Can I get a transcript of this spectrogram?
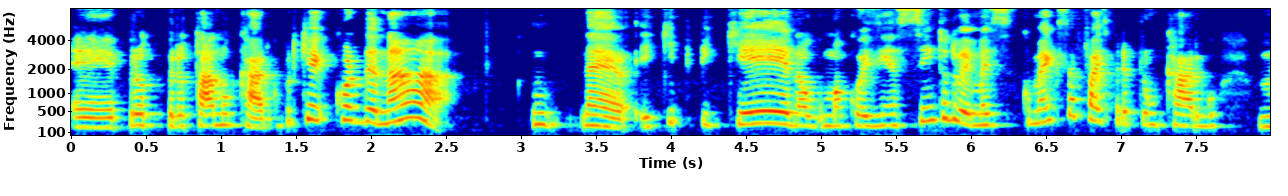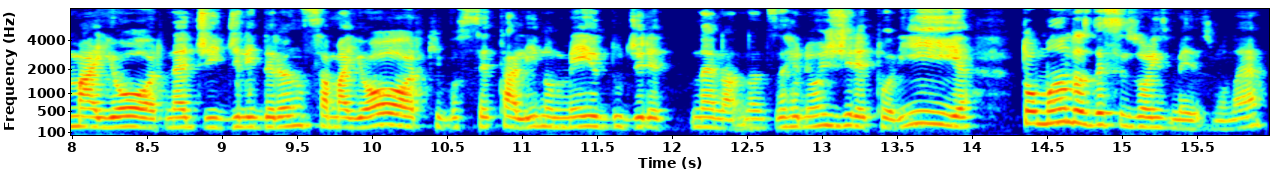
é, para eu estar no cargo, porque coordenar né, equipe pequena, alguma coisinha assim, tudo bem, mas como é que você faz para ir para um cargo maior, né, de, de, liderança maior, que você tá ali no meio do dire, né, nas reuniões de diretoria, tomando as decisões mesmo, né?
